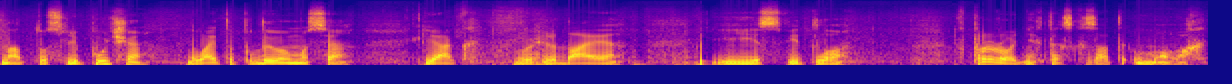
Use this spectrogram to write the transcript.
Надто сліпуче. Давайте подивимося, як виглядає її світло в природних, так сказати, умовах.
